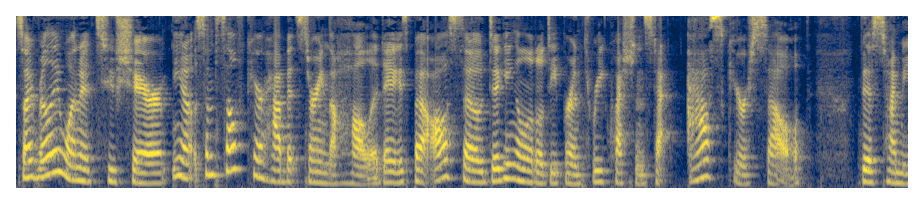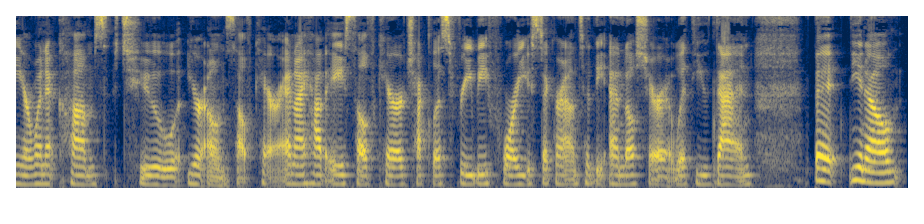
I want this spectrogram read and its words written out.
So I really wanted to share, you know, some self care habits during the holidays, but also digging a little deeper in three questions to ask yourself this time of year when it comes to your own self care. And I have a self care checklist freebie for you. Stick around to the end, I'll share it with you then. But, you know,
